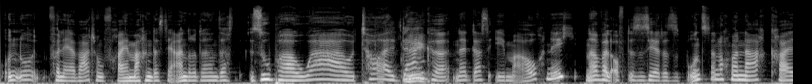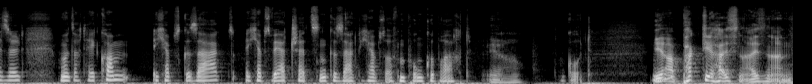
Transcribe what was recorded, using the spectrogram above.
und nur von der Erwartung frei machen, dass der andere dann sagt, super, wow, toll, danke. Nee. Ne, das eben auch nicht, ne, weil oft ist es ja, dass es bei uns dann nochmal nachkreiselt, wo man sagt, hey komm, ich habe es gesagt, ich habe es wertschätzend gesagt, ich habe es auf den Punkt gebracht. Ja. Gut. Ja, mhm. pack die heißen Eisen an.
